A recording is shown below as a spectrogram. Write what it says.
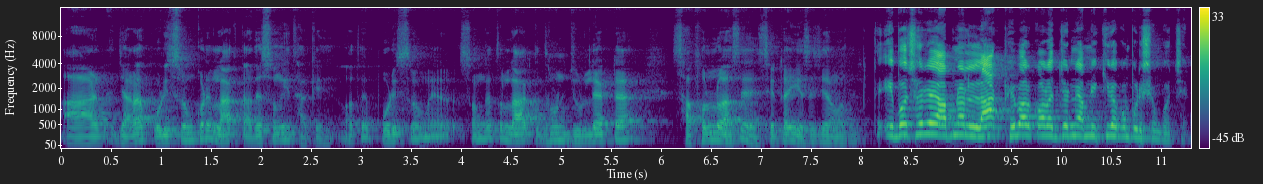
আর যারা পরিশ্রম করে লাখ তাদের সঙ্গেই থাকে। অতএব পরিশ্রমের সঙ্গে তো লাখ ধরুন জুড়লে একটা সাফল্য আসে সেটাই এসেছে আমাদের। তো এবছরে আপনার লাখ ফেভার করার জন্য আপনি কীরকম পরিশ্রম করছেন?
